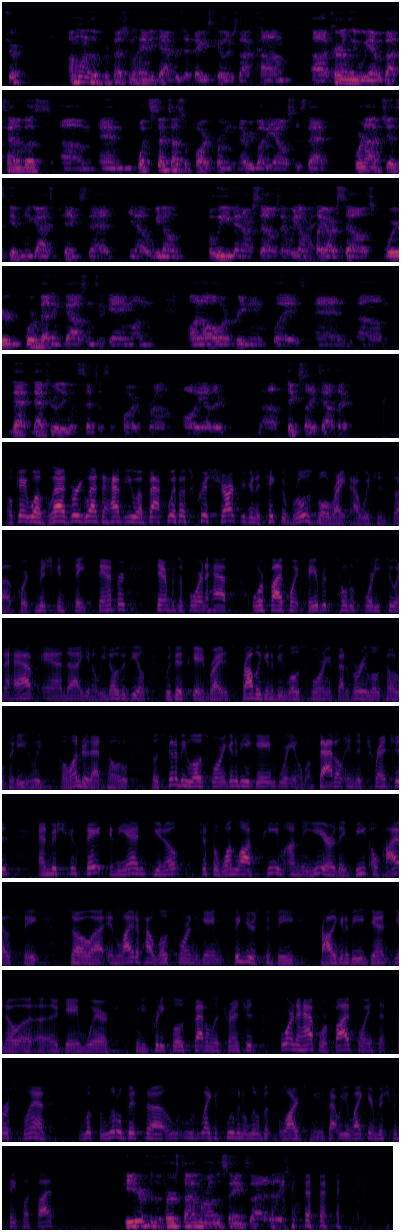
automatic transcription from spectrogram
Sure. I'm one of the professional handicappers at VegasKillers.com. Uh, currently, we have about 10 of us. Um, and what sets us apart from everybody else is that we're not just giving you guys picks that, you know, we don't believe in ourselves, that we don't right. play ourselves. We're, we're betting thousands a game on, on all our premium plays. And um, that, that's really what sets us apart from all the other uh, pick sites out there. Okay, well, glad, very glad to have you uh, back with us, Chris Sharp. You're going to take the Rose Bowl right now, which is, uh, of course, Michigan State, Stanford. Stanford's a four and a half or five point favorite. The total's 42 and a half, and uh, you know we know the deal with this game, right? It's probably going to be low scoring. It's got a very low total. Could easily go under that total. So it's going to be low scoring. Going to be a game where you know a battle in the trenches. And Michigan State, in the end, you know, just a one-loss team on the year. They beat Ohio State. So uh, in light of how low scoring the game figures to be, it's probably going to be again, you know, a, a, game where it's going to be pretty close, battle in the trenches. Four and a half or five points at first glance looks a little bit uh, like it's looming a little bit large to me. Is that what you like here, Michigan State plus five? Peter, for the first time, we're on the same side of this one.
